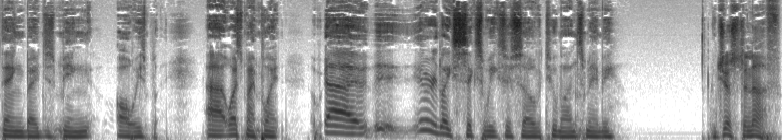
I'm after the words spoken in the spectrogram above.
thing by just being always. Play. Uh, what's my point? Uh, every like six weeks or so, two months maybe, Just enough.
